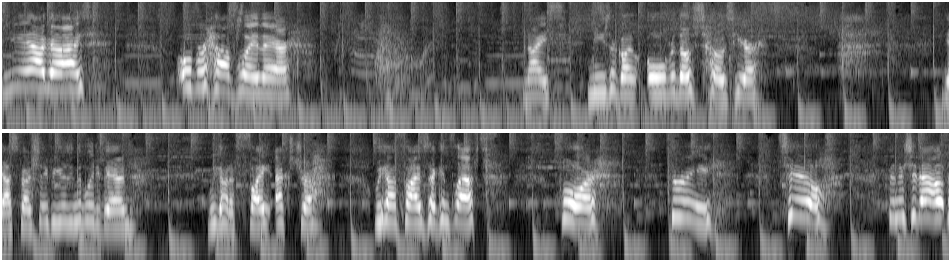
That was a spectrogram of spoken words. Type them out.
Yeah, guys. Over halfway there. Nice. Knees are going over those toes here. Yeah, especially if you're using the booty band. We gotta fight extra. We got five seconds left. Four, three, two, finish it out.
